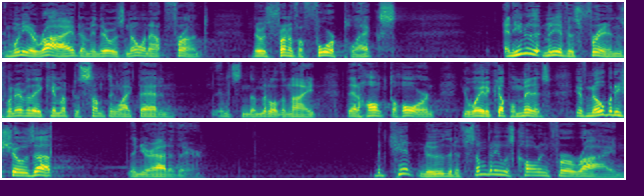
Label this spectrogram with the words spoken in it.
And when he arrived, I mean, there was no one out front. There was front of a fourplex. And he knew that many of his friends, whenever they came up to something like that, and, and it's in the middle of the night, they'd honk the horn. You wait a couple minutes. If nobody shows up, then you're out of there. But Kent knew that if somebody was calling for a ride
